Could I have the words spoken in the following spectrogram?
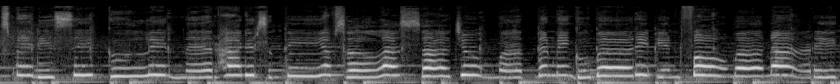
Ekspedisi kuliner hadir setiap Selasa, Jumat, dan Minggu beri info menarik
